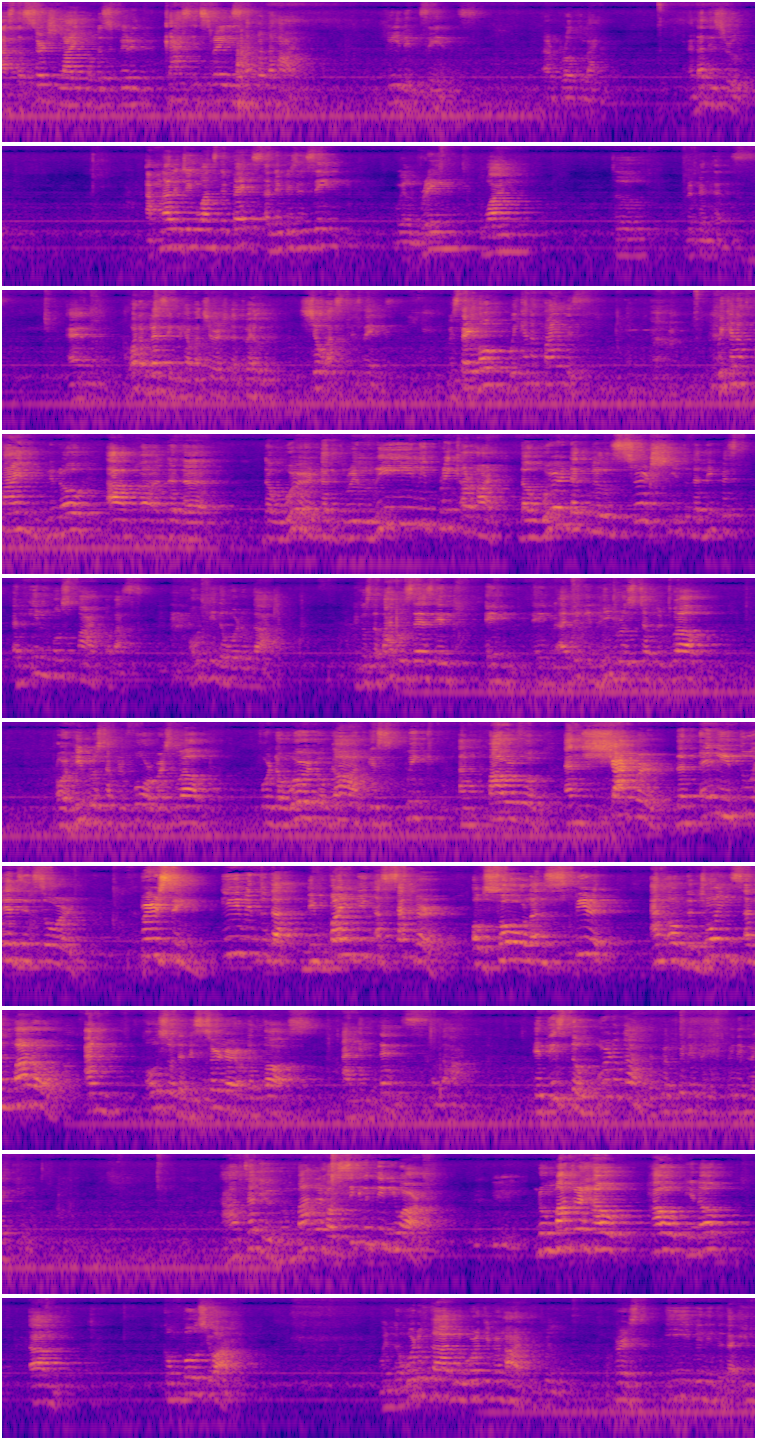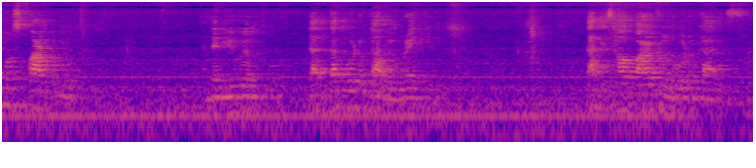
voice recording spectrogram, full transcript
as the searchlight of the Spirit casts its rays upon the heart, hidden sins are brought to light. And that is true. Acknowledging one's defects and deficiency will bring one to repentance. And what a blessing we have a church that will show us these things. We stay home, we cannot find this. We cannot find, you know, uh, uh, the, the, the word that will really prick our heart, the word that will search into the deepest and inmost part of us. Only the word of God. Because the Bible says in, in, in I think in Hebrews chapter 12, or Hebrews chapter 4, verse 12, for the word of God is quick and powerful and sharper than any two-edged sword, piercing even to the dividing asunder of soul and spirit, and of the joints and marrow, and also the discerner of the thoughts and intents of the heart. It is the Word of God that will penetrate, penetrate. I'll tell you, no matter how secretive you are, no matter how, how you know, um, composed you are, when the Word of God will work in your heart, it will burst even into the inmost part of you. And then you will, that, that Word of God will break you. That is how powerful the Word of God is.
